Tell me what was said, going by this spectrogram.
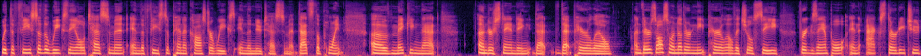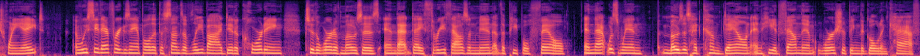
with the Feast of the Weeks in the Old Testament and the Feast of Pentecost or weeks in the New Testament. That's the point of making that understanding that that parallel. And there's also another neat parallel that you'll see, for example, in Acts 32 28. And we see there, for example, that the sons of Levi did according to the word of Moses, and that day 3,000 men of the people fell. And that was when Moses had come down and he had found them worshiping the golden calf.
